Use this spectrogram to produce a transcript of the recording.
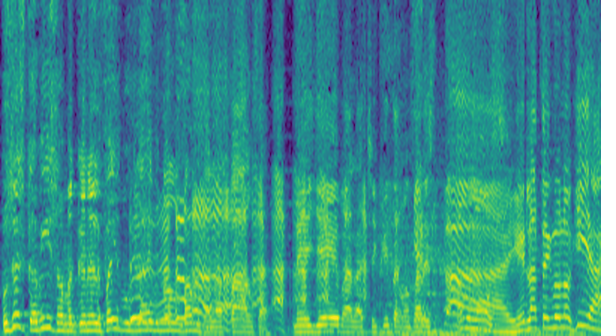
pues es que avísame que en el Facebook Live no nos vamos a la pausa. Me lleva la chiquita González. Vámonos. Ay, la tecnología.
